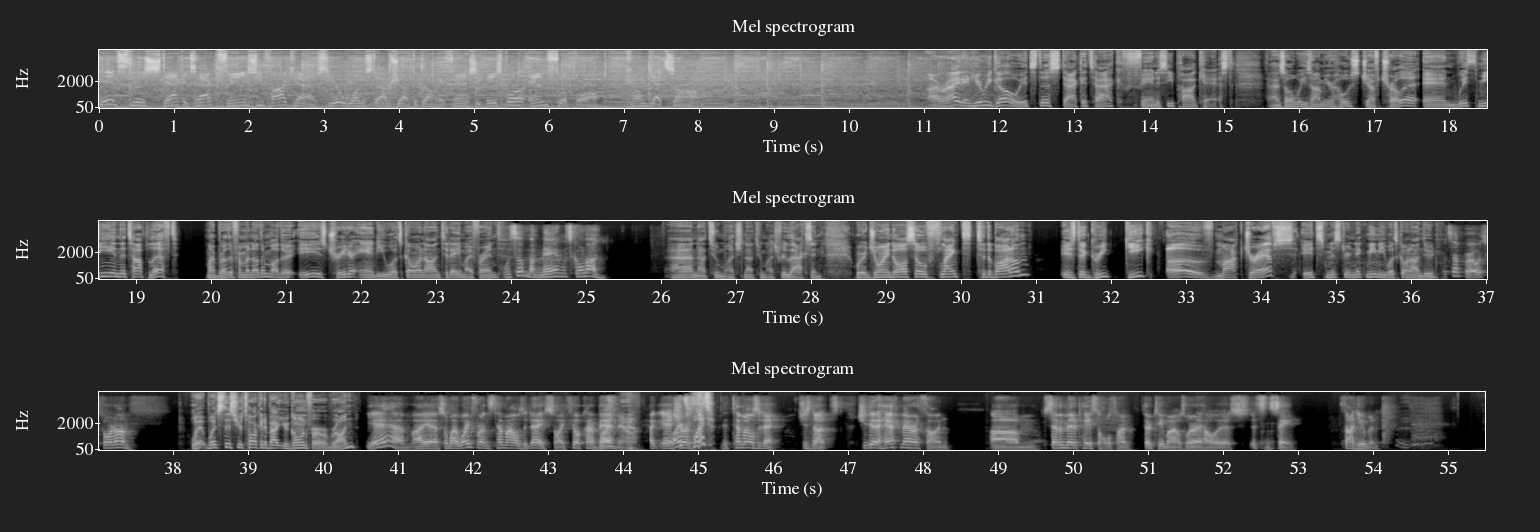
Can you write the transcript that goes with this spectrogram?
It's the Stack Attack Fantasy Podcast, your one stop shop to dominate fantasy baseball and football. Come get some. All right, and here we go. It's the Stack Attack Fantasy Podcast. As always, I'm your host, Jeff Trella, and with me in the top left, my brother from another mother is Trader Andy. What's going on today, my friend? What's up, my man? What's going on? Ah, not too much, not too much. Relaxing. We're joined also, flanked to the bottom, is the Greek geek of mock drafts. It's Mr. Nick Mimi. What's going on, dude? What's up, bro? What's going on? What, what's this you're talking about? You're going for a run? Yeah, I uh, so my wife runs ten miles a day, so I feel kind of bad What? now. I, yeah, What? she runs What? ten miles a day. She's nuts. She did a half marathon, um, seven minute pace the whole time, thirteen miles, whatever the hell it is. It's insane. It's not human.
